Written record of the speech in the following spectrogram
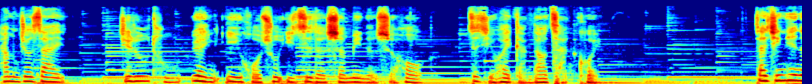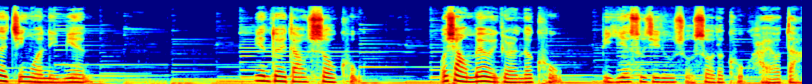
他们就在基督徒愿意活出一致的生命的时候，自己会感到惭愧。在今天的经文里面，面对到受苦，我想没有一个人的苦比耶稣基督所受的苦还要大。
